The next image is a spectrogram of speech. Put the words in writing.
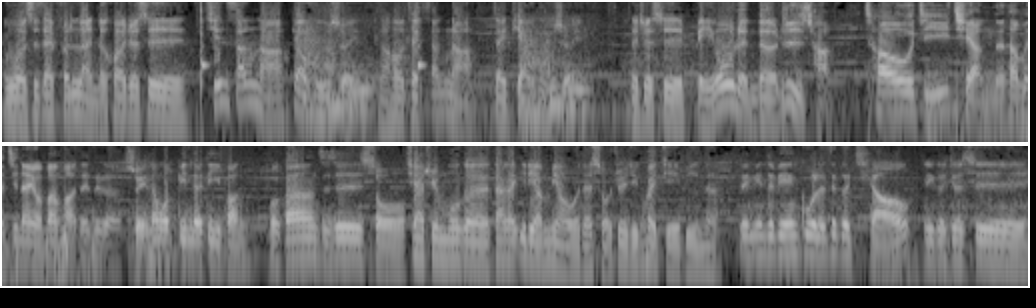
如果是在芬兰的话，就是先桑拿跳湖水，然后再桑拿再跳湖水，这就是北欧人的日常。超级强的，他们竟然有办法在这个水那么冰的地方。我刚刚只是手下去摸个大概一两秒，我的手就已经快结冰了。对面这边过了这个桥，这个就是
